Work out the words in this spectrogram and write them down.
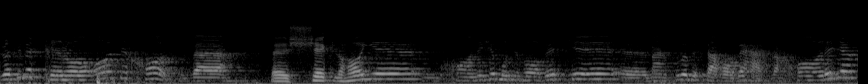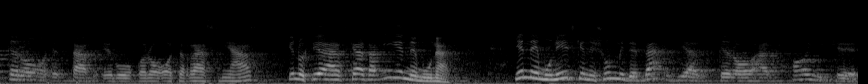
راجع به قرائات خاص و شکل‌های خانش متفاوت که منصوب به صحابه هست و خارج از قرائات سبعه و قرائات رسمی هست یه نکته عرض کردم این یه نمونه است. یه نمونه است که نشون میده بعضی از قرائت هایی که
